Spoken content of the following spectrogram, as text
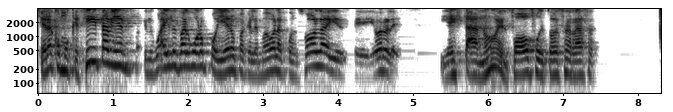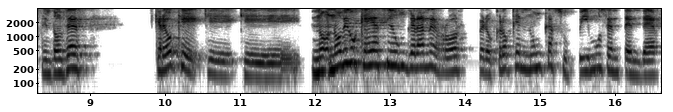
Era como que sí, está bien, el, ahí les va el güero pollero para que le mueva la consola y este, y órale, y ahí está, ¿no? El fofo y toda esa raza. Entonces, creo que, que, no, no digo que haya sido un gran error, pero creo que nunca supimos entender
